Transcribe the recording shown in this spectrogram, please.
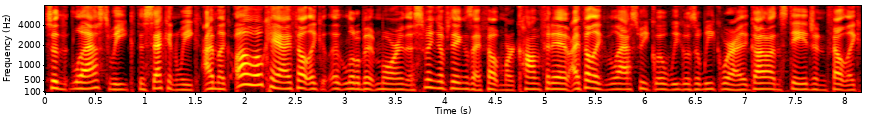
So th- last week, the second week, I'm like, oh, okay. I felt like a little bit more in the swing of things. I felt more confident. I felt like last week, a week was a week where I got on stage and felt like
